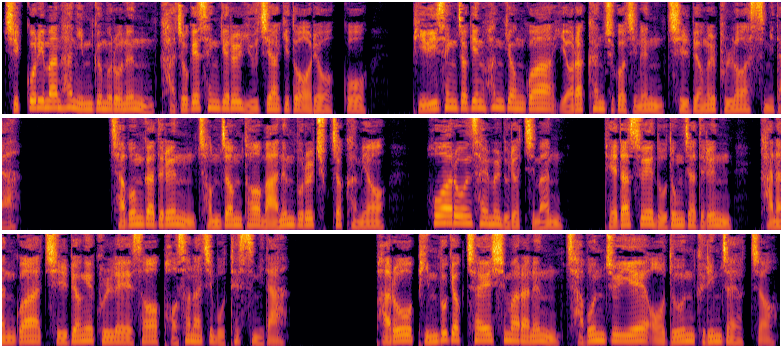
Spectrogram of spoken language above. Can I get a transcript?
쥐꼬리만 한 임금으로는 가족의 생계를 유지하기도 어려웠고 비위생적인 환경과 열악한 주거지는 질병을 불러왔습니다. 자본가들은 점점 더 많은 부를 축적하며 호화로운 삶을 누렸지만 대다수의 노동자들은 가난과 질병의 굴레에서 벗어나지 못했습니다. 바로 빈부격차의 심화라는 자본주의의 어두운 그림자였죠.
